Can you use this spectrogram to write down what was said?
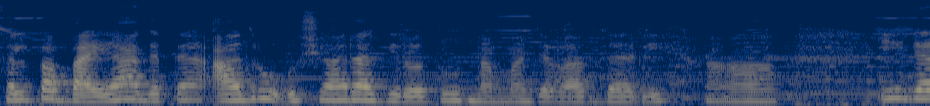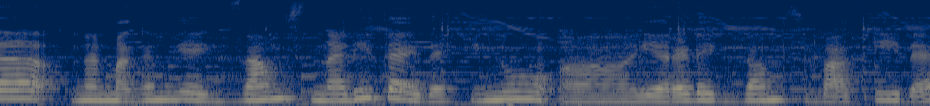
ಸ್ವಲ್ಪ ಭಯ ಆಗುತ್ತೆ. ಆದರೂ ಹುಷಾರಾಗಿರೋದು ನಮ್ಮ ಜವಾಬ್ದಾರಿ. ಈಗ ನನ್ನ ಮಗನಿಗೆ ಎಕ್ಸಾಮ್ಸ್ ನಡೀತಾ ಇದೆ. ಇನ್ನೂ ಎರಡು ಎಕ್ಸಾಮ್ಸ್ ಬಾಕಿ ಇದೆ.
